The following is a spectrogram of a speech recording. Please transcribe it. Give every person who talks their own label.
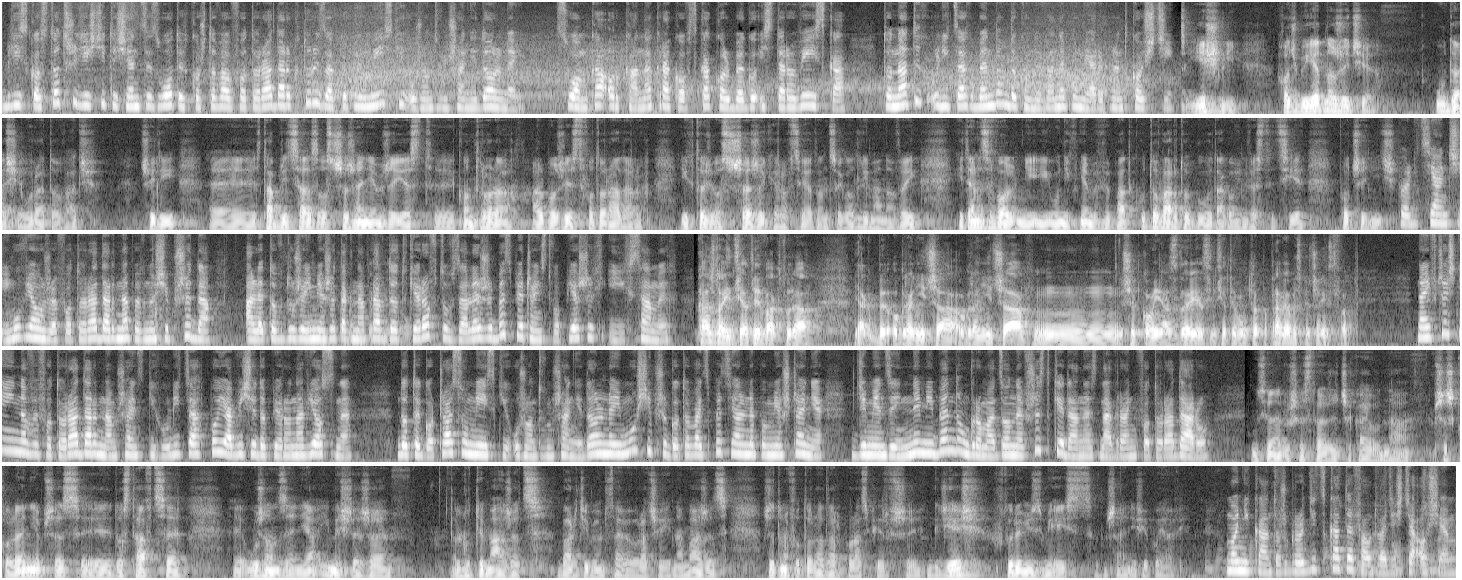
Speaker 1: Blisko 130 tysięcy złotych kosztował fotoradar, który zakupił Miejski Urząd w Mszanie Dolnej. Słomka, Orkana, Krakowska, Kolbego i Starowiejska. To na tych ulicach będą dokonywane pomiary prędkości.
Speaker 2: Jeśli choćby jedno życie uda się uratować, czyli e, tablica z ostrzeżeniem, że jest e, kontrola albo że jest fotoradar i ktoś ostrzeże kierowcę jadącego od Limanowej i ten zwolni i unikniemy wypadku, to warto było taką inwestycję poczynić.
Speaker 1: Policjanci mówią, że fotoradar na pewno się przyda, ale to w dużej mierze tak naprawdę od kierowców zależy bezpieczeństwo pieszych i ich samych.
Speaker 3: Każda inicjatywa, która jakby ogranicza, ogranicza mm, szybką jazdę, jest inicjatywą, która poprawia bezpieczeństwo.
Speaker 1: Najwcześniej nowy fotoradar na mszańskich ulicach pojawi się dopiero na wiosnę. Do tego czasu Miejski Urząd w Mszanie Dolnej musi przygotować specjalne pomieszczenie, gdzie m.in. będą gromadzone wszystkie dane z nagrań fotoradaru.
Speaker 2: Funkcjonariusze straży czekają na przeszkolenie przez y, dostawcę y, urządzenia i myślę, że luty, marzec, bardziej bym stawiał raczej na marzec, że ten fotoradar po raz pierwszy gdzieś w którymś z miejsc w Mszanie się pojawi.
Speaker 1: Monika Antosz-Grodzicka, TV28.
